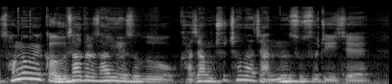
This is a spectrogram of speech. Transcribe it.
성형외과 의사들 사이에서도 가장 추천하지 않는 수술이 이제 아,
